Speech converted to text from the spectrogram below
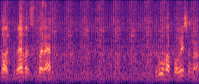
Так, реверс вперед. Друга повишена.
